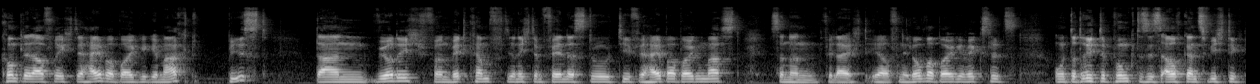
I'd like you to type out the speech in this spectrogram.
komplett aufrechte Hyperbeuge gemacht bist, dann würde ich für einen Wettkampf dir nicht empfehlen, dass du tiefe Highbarbeugen machst, sondern vielleicht eher auf eine Lowerbeuge wechselst. Und der dritte Punkt, das ist auch ganz wichtig,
